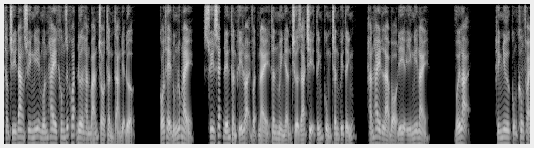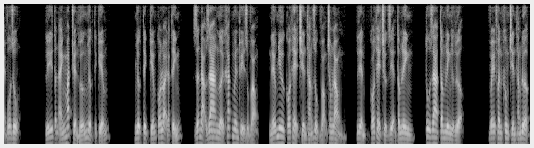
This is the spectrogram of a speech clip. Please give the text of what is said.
Thậm chí đang suy nghĩ muốn hay không dứt khoát đưa hắn bán cho thần tàng điện được. Có thể đúng lúc này, suy xét đến thần khí loại vật này thân mình nhận chứa giá trị tính cùng chân quy tính, hắn hay là bỏ đi ý nghĩ này. Với lại, hình như cũng không phải vô dụng. Lý tẫn ánh mắt chuyển hướng nhược tịch kiếm nhược tịch kiếm có loại đặc tính, dẫn đạo ra người khác nguyên thủy dục vọng, nếu như có thể chiến thắng dục vọng trong lòng, liền có thể trực diện tâm linh, tu ra tâm linh lực lượng. Về phần không chiến thắng được,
